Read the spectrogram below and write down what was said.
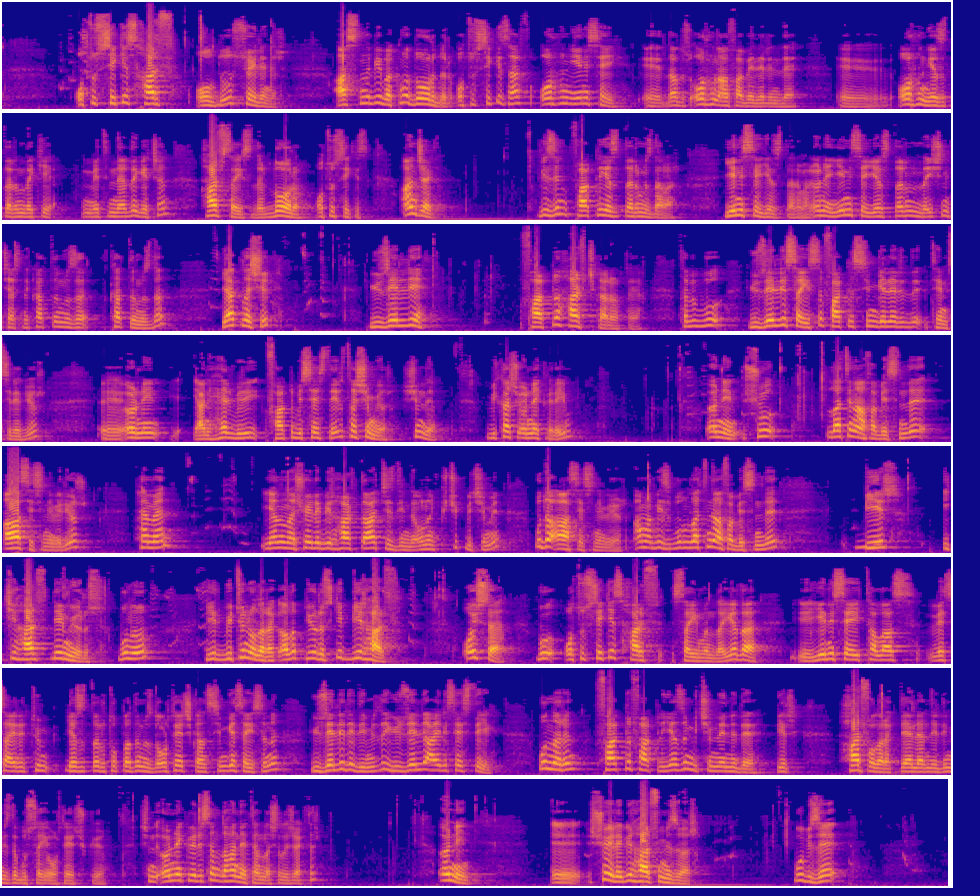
38 harf olduğu söylenir. Aslında bir bakıma doğrudur. 38 harf Orhun Yenisey, e, daha doğrusu Orhun alfabelerinde, e, Orhun yazıtlarındaki metinlerde geçen harf sayısıdır. Doğru, 38. Ancak bizim farklı yazıtlarımız da var. Yenisey yazıtları var. Örneğin Yenisey yazıtlarını da işin içerisine kattığımızda, kattığımızda yaklaşık 150 farklı harf çıkar ortaya. Tabi bu 150 sayısı farklı simgeleri de temsil ediyor. Ee, örneğin yani her biri farklı bir ses değeri taşımıyor. Şimdi birkaç örnek vereyim. Örneğin şu Latin alfabesinde A sesini veriyor. Hemen yanına şöyle bir harf daha çizdiğimde onun küçük biçimi bu da A sesini veriyor. Ama biz bu Latin alfabesinde bir, iki harf demiyoruz. Bunu bir bütün olarak alıp diyoruz ki bir harf. Oysa bu 38 harf sayımında ya da e, Yenisey, Talas vesaire tüm yazıtları topladığımızda ortaya çıkan simge sayısını 150 dediğimizde 150 ayrı ses değil. Bunların farklı farklı yazım biçimlerini de bir harf olarak değerlendirdiğimizde bu sayı ortaya çıkıyor. Şimdi örnek verirsem daha net anlaşılacaktır. Örneğin e, şöyle bir harfimiz var. Bu bize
